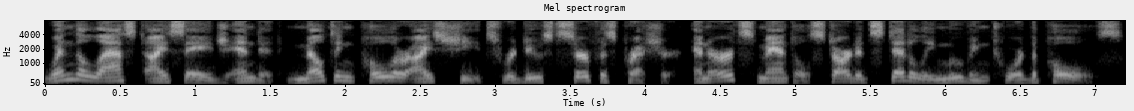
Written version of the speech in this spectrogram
When the last ice age ended, melting polar ice sheets reduced surface pressure, and Earth's mantle started steadily moving toward the poles.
